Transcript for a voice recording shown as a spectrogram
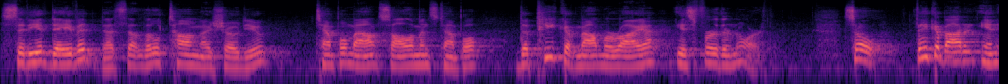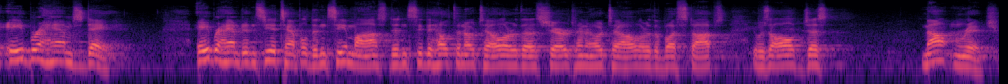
City of David, that's that little tongue I showed you. Temple Mount, Solomon's Temple. The peak of Mount Moriah is further north. So think about it in Abraham's day. Abraham didn't see a temple, didn't see a mosque, didn't see the Hilton Hotel or the Sheraton Hotel or the bus stops. It was all just mountain ridge.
